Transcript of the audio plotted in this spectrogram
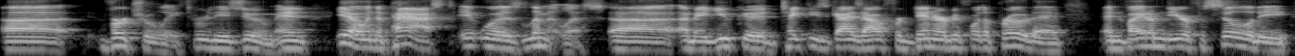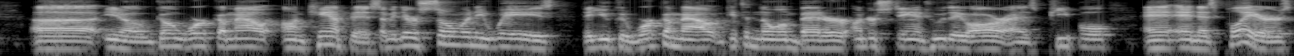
Uh, virtually through the Zoom. And you know, in the past, it was limitless. Uh, I mean, you could take these guys out for dinner before the pro day, invite them to your facility. Uh, you know, go work them out on campus. I mean, there's so many ways that you could work them out, get to know them better, understand who they are as people and, and as players.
